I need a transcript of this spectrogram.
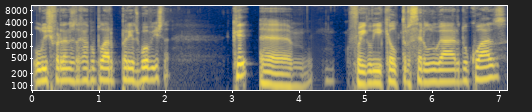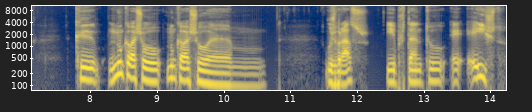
o Luís Fernandes da Rádio Popular Paredes Boa Vista, que uh, foi ali aquele terceiro lugar do quase, que nunca baixou, nunca baixou uh, os braços e portanto é, é isto,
